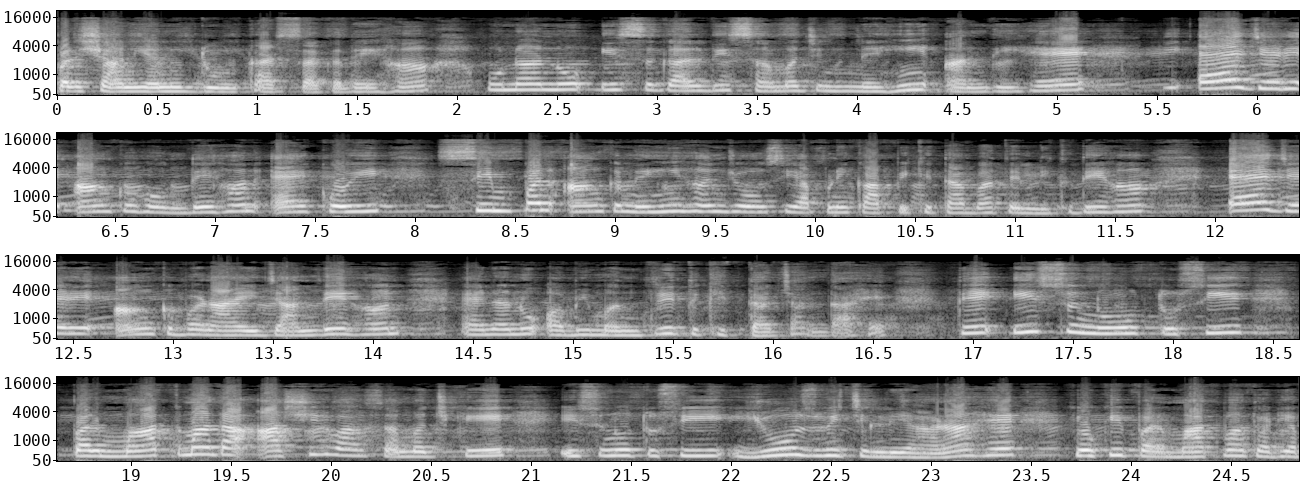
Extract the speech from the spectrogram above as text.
ਪਰੇਸ਼ਾਨੀਆਂ ਨੂੰ ਦੂਰ ਕਰ ਸਕਦੇ ਹਾਂ? ਉਹਨਾਂ ਨੂੰ ਇਸ ਗੱਲ ਦੀ ਸਮਝ ਨਹੀਂ ਆਂਦੀ ਹੈ ਕਿ ਇਹ ਜਿਹੜੇ ਅੰਕ ਹੁੰਦੇ ਹਨ, ਇਹ ਕੋਈ ਸਿੰਪਲ ਅੰਕ ਨਹੀਂ ਹਨ ਜੋ ਅਸੀਂ ਆਪਣੀ ਕਾਪੀ ਕਿਤਾਬਾਂ ਤੇ ਲਿਖਦੇ ਹਾਂ। ਇਹ ਜਿਹੜੇ ਅੰਕ ਬਣਾਏ ਜਾਂਦੇ ਹਨ, ਇਹਨਾਂ ਨੂੰ ਅਭਿਮੰਤਰਿਤ ਕੀਤਾ ਜਾਂਦਾ ਹੈ। ਤੇ ਇਸ ਨੂੰ ਤੁਸੀਂ ਪਰਮਾਤਮਾ ਦਾ ਆਸ਼ੀਰਵਾਦ ਸਮਝ ਕੇ ਇਸ ਨੂੰ ਤੁਸੀਂ ਯੂਜ਼ ਵਿੱਚ ਲਿਆਣਾ ਹੈ, ਕਿਉਂਕਿ ਪਰਮਾਤਮਾ ਤੁਹਾਡੀਆਂ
